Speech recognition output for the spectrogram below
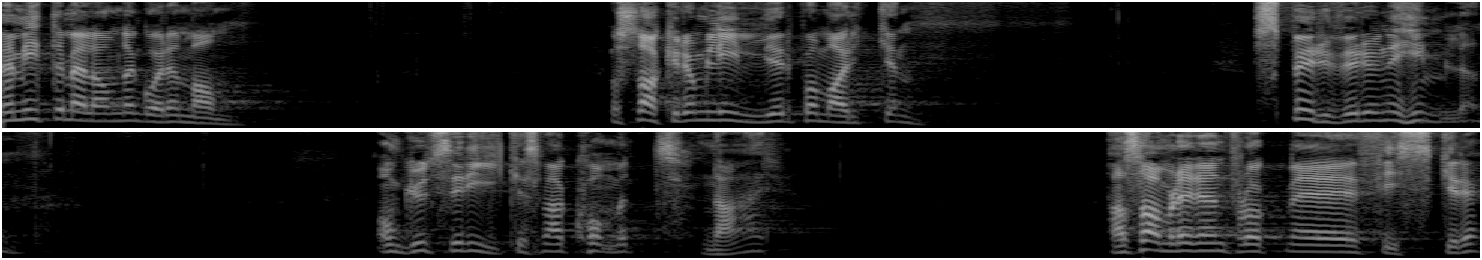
Men midt imellom den går en mann og snakker om liljer på marken, spurver under himmelen, om Guds rike som er kommet nær. Han samler en flokk med fiskere,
